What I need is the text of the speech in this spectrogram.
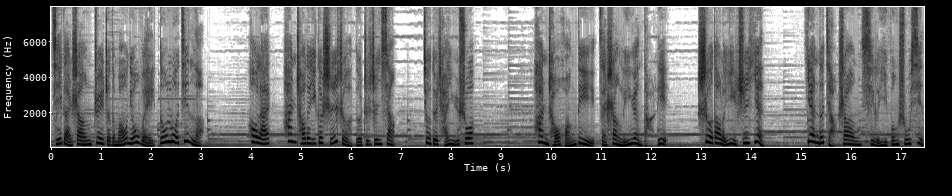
秸秆上缀着的牦牛尾都落尽了。后来，汉朝的一个使者得知真相，就对单于说：“汉朝皇帝在上林苑打猎，射到了一只雁，雁的脚上系了一封书信，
